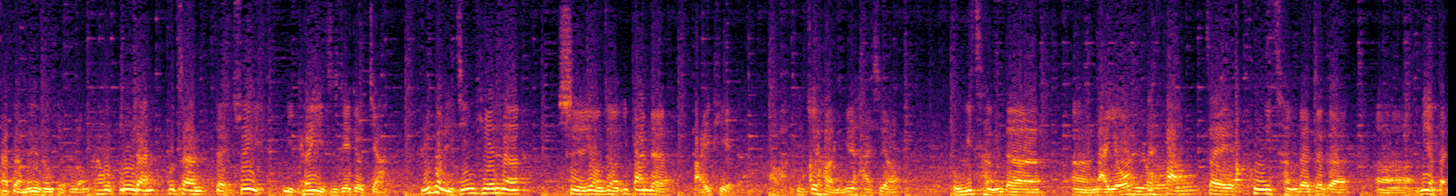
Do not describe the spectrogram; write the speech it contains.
它表面有层铁氟龙，它会不粘。不粘。对，所以你可以直接就加。如果你今天呢是用这种一般的白铁的，啊，你最好里面还是要涂一层的呃奶油，奶油。再放再铺一层的这个呃面粉，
